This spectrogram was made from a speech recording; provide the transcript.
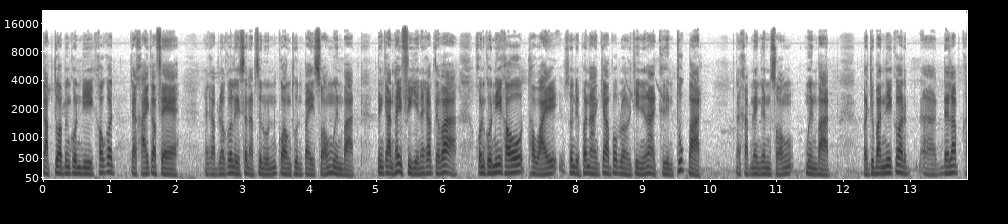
กลับตัวเป็นคนดี เขาก็จะขายกาแฟ นะครับเราก็เลยสนับสนุนกองทุนไป 20,000 บาท เป็นการให้ฟรีนะครับ แต่ว่าคนคนนี้เขาถวายสมเด็จพระนางเจ้าพระบรมราชินีนาถคืนทุกบาทนะครับในเงิน 20,000 บาท ปัจจุบันนี้ก็ได้รับค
